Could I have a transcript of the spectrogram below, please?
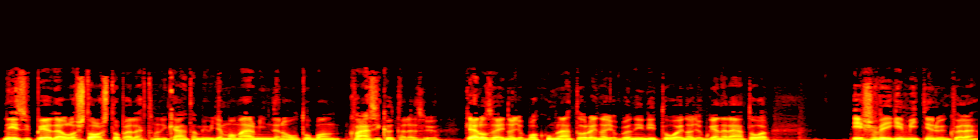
Nézzük például a start-stop elektronikát, ami ugye ma már minden autóban kvázi kötelező. Kell hozzá egy nagyobb akkumulátor, egy nagyobb önindító, egy nagyobb generátor, és a végén mit nyerünk vele?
